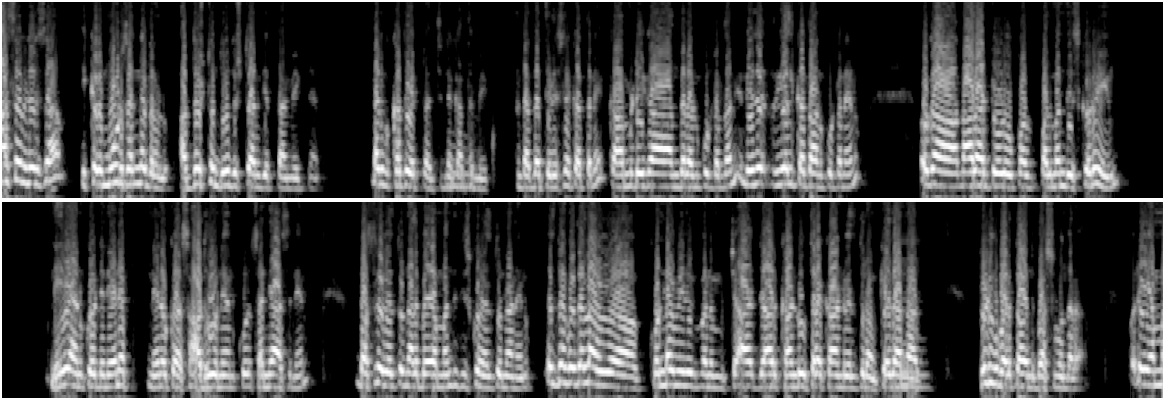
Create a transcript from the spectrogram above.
ఆశ్రయం తెలుసా? ఇక్కడ మూడు సంఘటనలు అదృష్టం దురదృష్టం అని చెప్తాను మీకు నేను. దానికి కథ చెప్తాను చిన్న కథ మీకు. అంటే అందరు తెలిసిన కథనే. కామెడీగా అందరు అనుకుంటారని రియల్ కథ అనుకుంటా నేను. ఒక నాలాంటి వాడు పది మంది తీసుకొని నేనే అనుకోండి నేనే నేను ఒక సాధువుని అనుకో సన్యాసి నేను బస్సులో వెళ్తూ నలభై ఐదు మంది తీసుకొని వెళ్తున్నాను నేను. వెళ్తున్న కొద్దిగా కొండ మీద మనం జార్ఖండ్ ఉత్తరాఖండ్ వెళ్తున్నాం కేదార్నాథ్. పిడుగు పడతా ఉంది బస్సు ముందర. ఒరే అమ్మ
